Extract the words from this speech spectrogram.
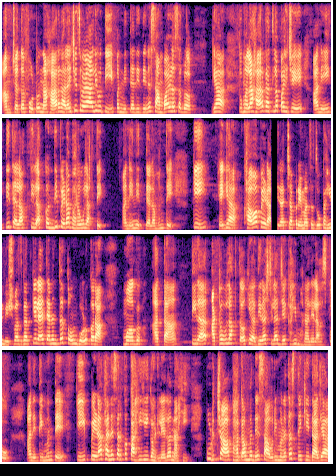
आमच्या तर फोटोंना हार घालायचीच वेळ आली होती पण नित्या दिदीने सांभाळलं सगळं. घ्या तुम्हाला हार घातला पाहिजे आणि ती त्याला तिला कंदी पेढा भरवू लागते. आणि नित्याला म्हणते की हे घ्या खावा पेढा. विराजच्या प्रेमाचा जो काही विश्वासघात केलाय त्यानंतर तोंड गोड करा. मग आता तिला आठवू लागतं की अधिराज तिला जे काही म्हणालेला असतो. आणि ती म्हणते की पेढा खाण्यासारखं काहीही घडलेलं नाही. पुढच्या भागामध्ये सावरी म्हणत असते की दाद्या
